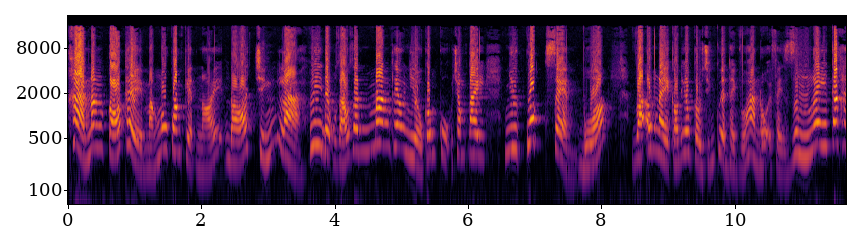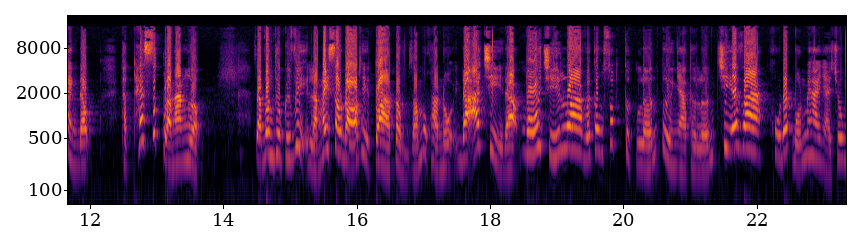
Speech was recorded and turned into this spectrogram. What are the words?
Khả năng có thể mà Ngô Quang Kiệt nói đó chính là huy động giáo dân mang theo nhiều công cụ trong tay như cuốc, sẻng, búa. Và ông này còn yêu cầu chính quyền thành phố Hà Nội phải dừng ngay các hành động thật hết sức là ngang ngược. Dạ vâng thưa quý vị là ngay sau đó thì Tòa Tổng Giám mục Hà Nội đã chỉ đạo bố trí loa với công suất cực lớn từ nhà thờ lớn chĩa ra khu đất 42 nhà chung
